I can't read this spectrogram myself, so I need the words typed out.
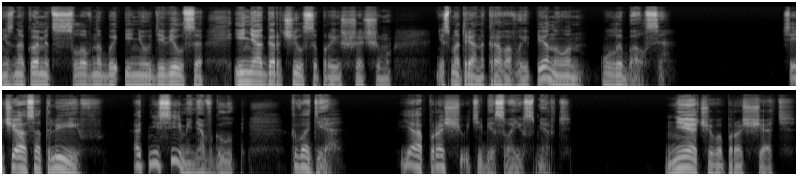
Незнакомец словно бы и не удивился, и не огорчился происшедшему. Несмотря на кровавую пену, он улыбался. «Сейчас отлив. Отнеси меня вглубь, к воде. Я прощу тебе свою смерть. Нечего прощать.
